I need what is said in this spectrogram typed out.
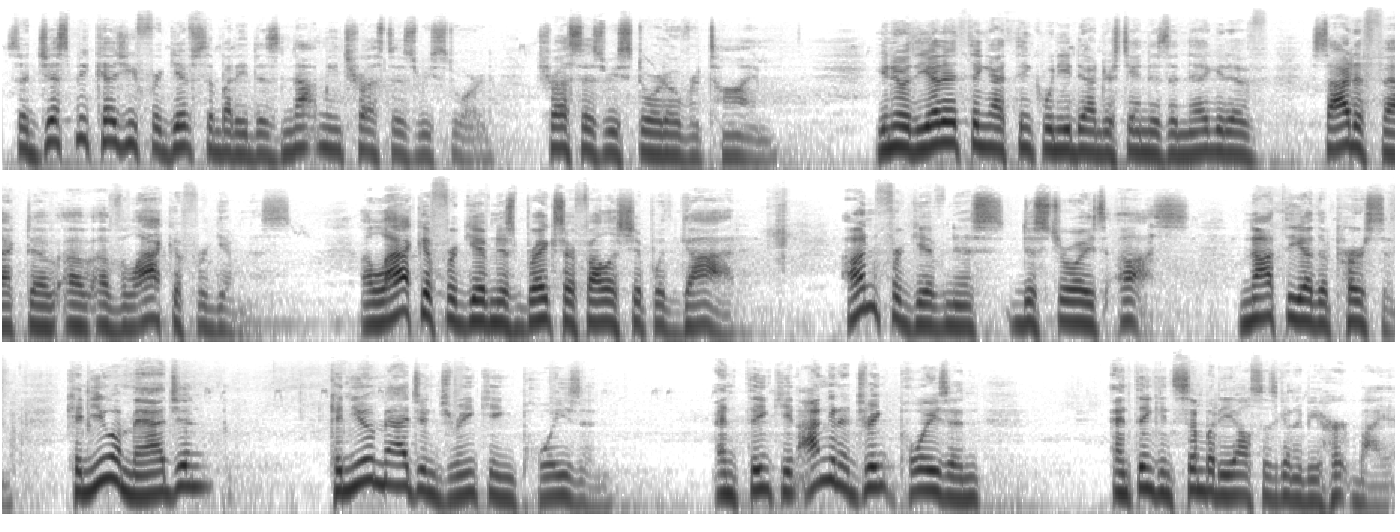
So just because you forgive somebody does not mean trust is restored. Trust is restored over time. You know, the other thing I think we need to understand is a negative side effect of, of, of lack of forgiveness. A lack of forgiveness breaks our fellowship with God. Unforgiveness destroys us, not the other person. Can you imagine? Can you imagine drinking poison and thinking, I'm going to drink poison and thinking somebody else is going to be hurt by it?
